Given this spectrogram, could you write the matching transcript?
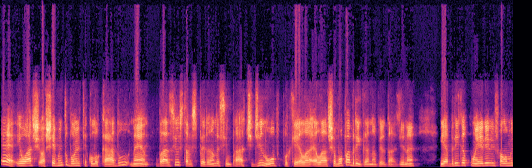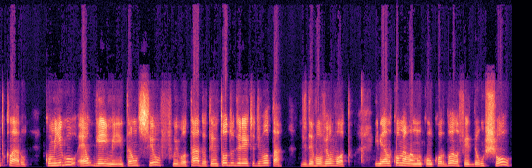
É, eu acho, eu achei muito bom ele ter colocado, né? O Brasil estava esperando esse embate de novo, porque ela, ela chamou para briga, na verdade, né? E a briga com ele, ele falou muito claro: comigo é o game, então se eu fui votado, eu tenho todo o direito de votar, de devolver o voto. E ela, como ela não concordou, ela fez, deu um show,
